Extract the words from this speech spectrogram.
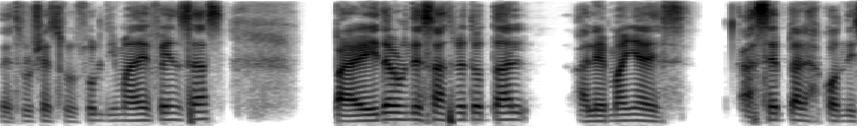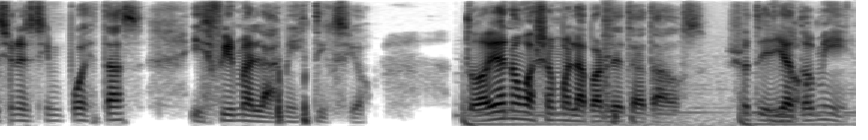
destruyen sus últimas defensas, para evitar un desastre total, Alemania acepta las condiciones impuestas y firma el armisticio. Todavía no vayamos a la parte de tratados. Yo te diría, Tommy,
